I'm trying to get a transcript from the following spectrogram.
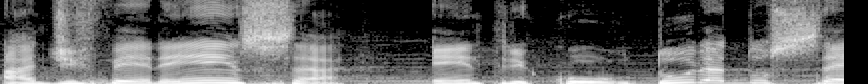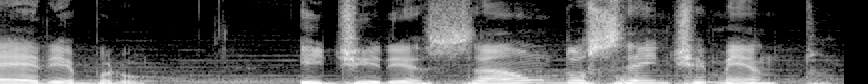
A diferença entre cultura do cérebro e direção do sentimento.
